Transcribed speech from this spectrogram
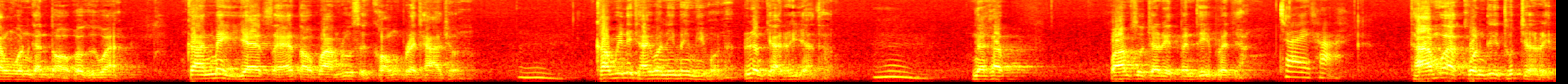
กังวลกันต่อก็คือว่า การไม่แยแสต่อความรู้สึกของประชาชนคำวินิจฉัยวันนี้ไม่มีผลนะเรื่องจริยธรรมนะครับ ความสุจริตเป็นที่ประจักษ์ใช่ค่ะ ถามว่าคนที่ทุจริต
